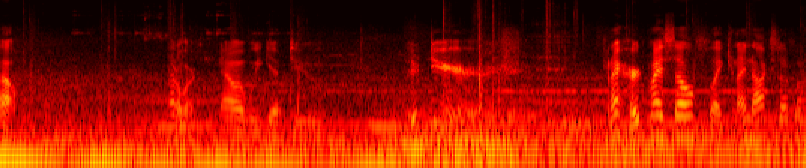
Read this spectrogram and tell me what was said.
Oh, that'll work. Now we get to. Can I hurt myself? Like, can I knock stuff on?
